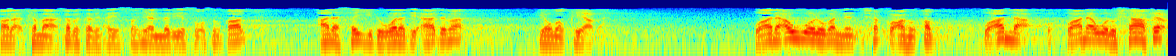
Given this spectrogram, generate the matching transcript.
قال كما ثبت في الحديث الصحيح النبي صلى الله عليه وسلم قال أنا سيد ولد آدم يوم القيامة. وأنا أول من انشق عنه القبر. وأنا وأنا أول شافع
